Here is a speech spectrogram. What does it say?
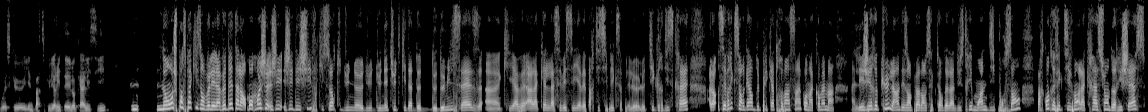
ou est-ce qu'il y a une particularité locale ici? Non, je pense pas qu'ils ont volé la vedette. Alors bon, moi j'ai des chiffres qui sortent d'une d'une étude qui date de, de 2016, hein, qui avait à laquelle la CVCI avait participé, qui s'appelait le, Tigre discret. Alors c'est vrai que si on regarde depuis 85, on a quand même un, un léger recul hein, des emplois dans le secteur de l'industrie, moins de 10%. Par contre, effectivement, la création de richesses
